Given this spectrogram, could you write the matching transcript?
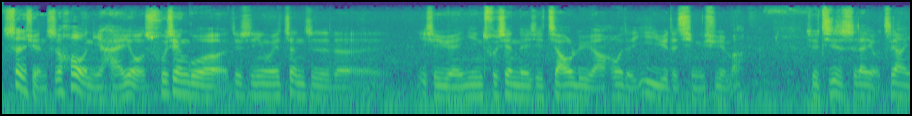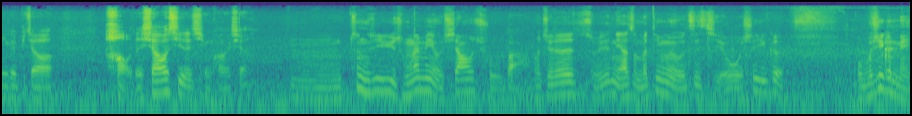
胜选之后，你还有出现过就是因为政治的？一些原因出现的一些焦虑啊，或者抑郁的情绪吗，就即使是在有这样一个比较好的消息的情况下，嗯，政治抑郁从来没有消除吧？我觉得首先你要怎么定位我自己？我是一个，我不是一个美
